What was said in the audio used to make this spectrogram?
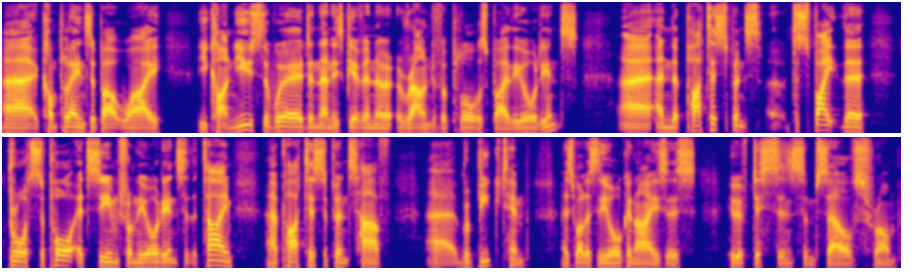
uh, complains about why you can't use the word, and then is given a, a round of applause by the audience. Uh, and the participants, uh, despite the broad support it seemed from the audience at the time, uh, participants have uh, rebuked him, as well as the organisers who have distanced themselves from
